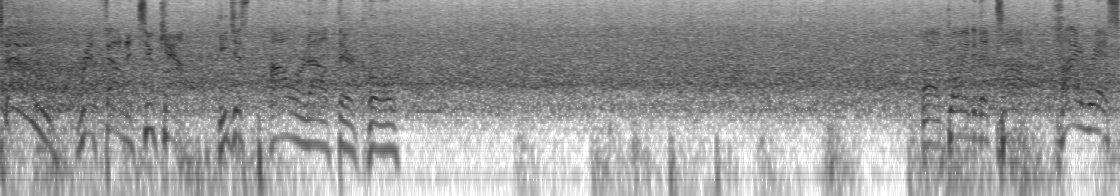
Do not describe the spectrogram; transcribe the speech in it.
two. Ref found a two count. He just powered out there, Cole. Going to the top. High risk.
